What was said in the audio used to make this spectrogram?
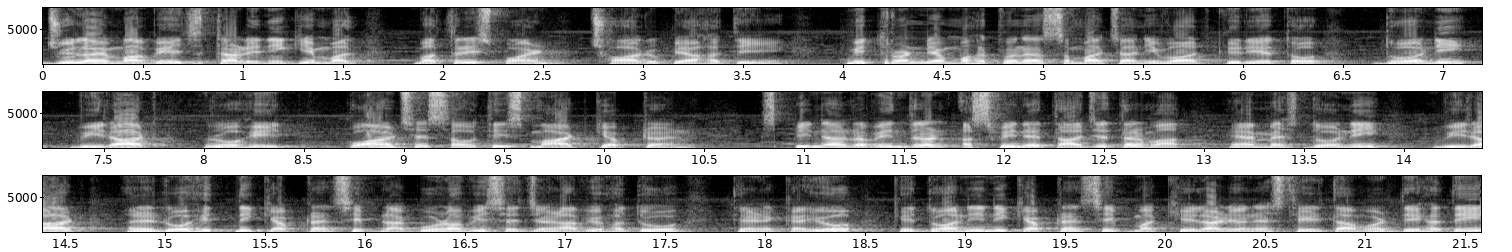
જુલાઈમાં વેજ થાળીની કિંમત બત્રીસ પોઈન્ટ છ રૂપિયા હતી. મિત્રો, અન્ય મહત્વના સમાચારની વાત કરીએ તો ધોની, વિરાટ, રોહિત, કોણ છે સૌથી સ્માર્ટ કેપ્ટન? સ્પિનર રવિન્દ્રન અશ્વિને તાજેતરમાં એમએસ ધોની, વિરાટ અને રોહિતની કેપ્ટનશીપના ગુણો વિશે જણાવ્યું હતું. તેણે કહ્યું કે ધોનીની કેપ્ટનશીપમાં ખેલાડીઓને સ્થિરતા મળતી હતી.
